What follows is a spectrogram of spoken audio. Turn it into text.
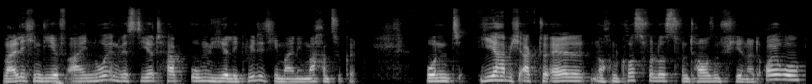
weil ich in DFI nur investiert habe, um hier Liquidity Mining machen zu können. Und hier habe ich aktuell noch einen Kursverlust von 1400 Euro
